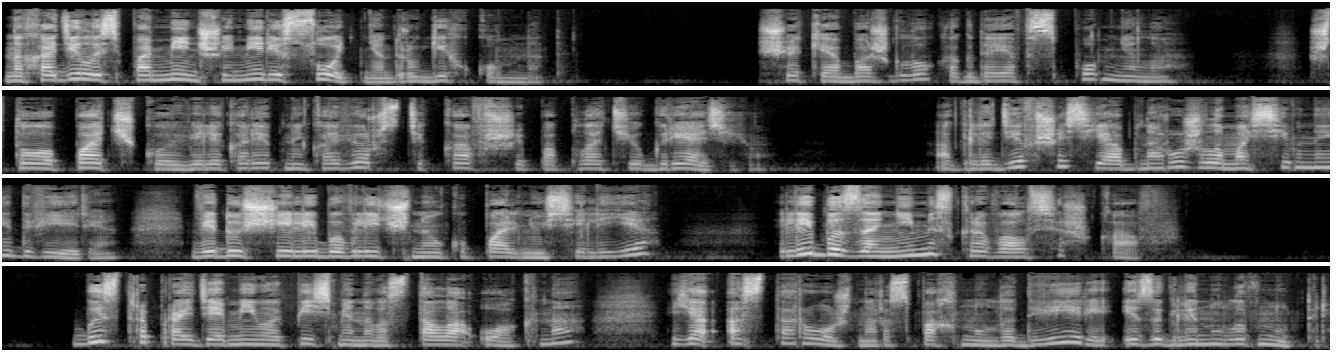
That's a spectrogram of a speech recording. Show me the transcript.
находилось по меньшей мере сотня других комнат. Щеки обожгло, когда я вспомнила, что пачкаю великолепный ковер, стекавший по платью грязью. Оглядевшись, я обнаружила массивные двери, ведущие либо в личную купальню Селье, либо за ними скрывался шкаф. Быстро пройдя мимо письменного стола у окна, я осторожно распахнула двери и заглянула внутрь.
